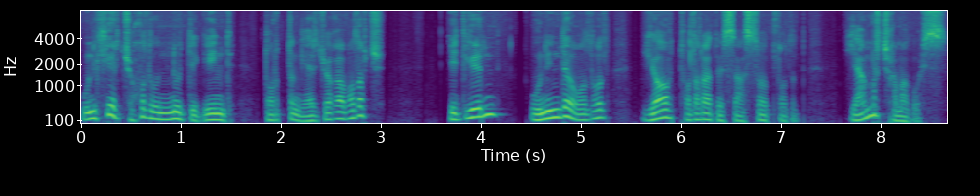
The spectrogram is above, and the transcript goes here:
үнэхээр чухал үннүүдийг энд дурдан ярьж байгаа боловч Эдгээр нь үнэндээ болвол Йов тулгараад байсан асуудлуудад ямар ч хамаагүй байсан.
